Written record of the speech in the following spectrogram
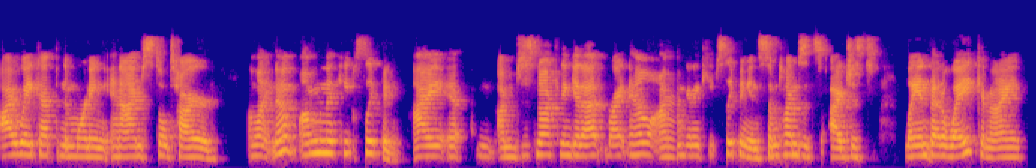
I wake up in the morning and I'm still tired, I'm like, no, I'm going to keep sleeping. I I'm just not going to get up right now. I'm going to keep sleeping. And sometimes it's I just lay in bed awake and I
